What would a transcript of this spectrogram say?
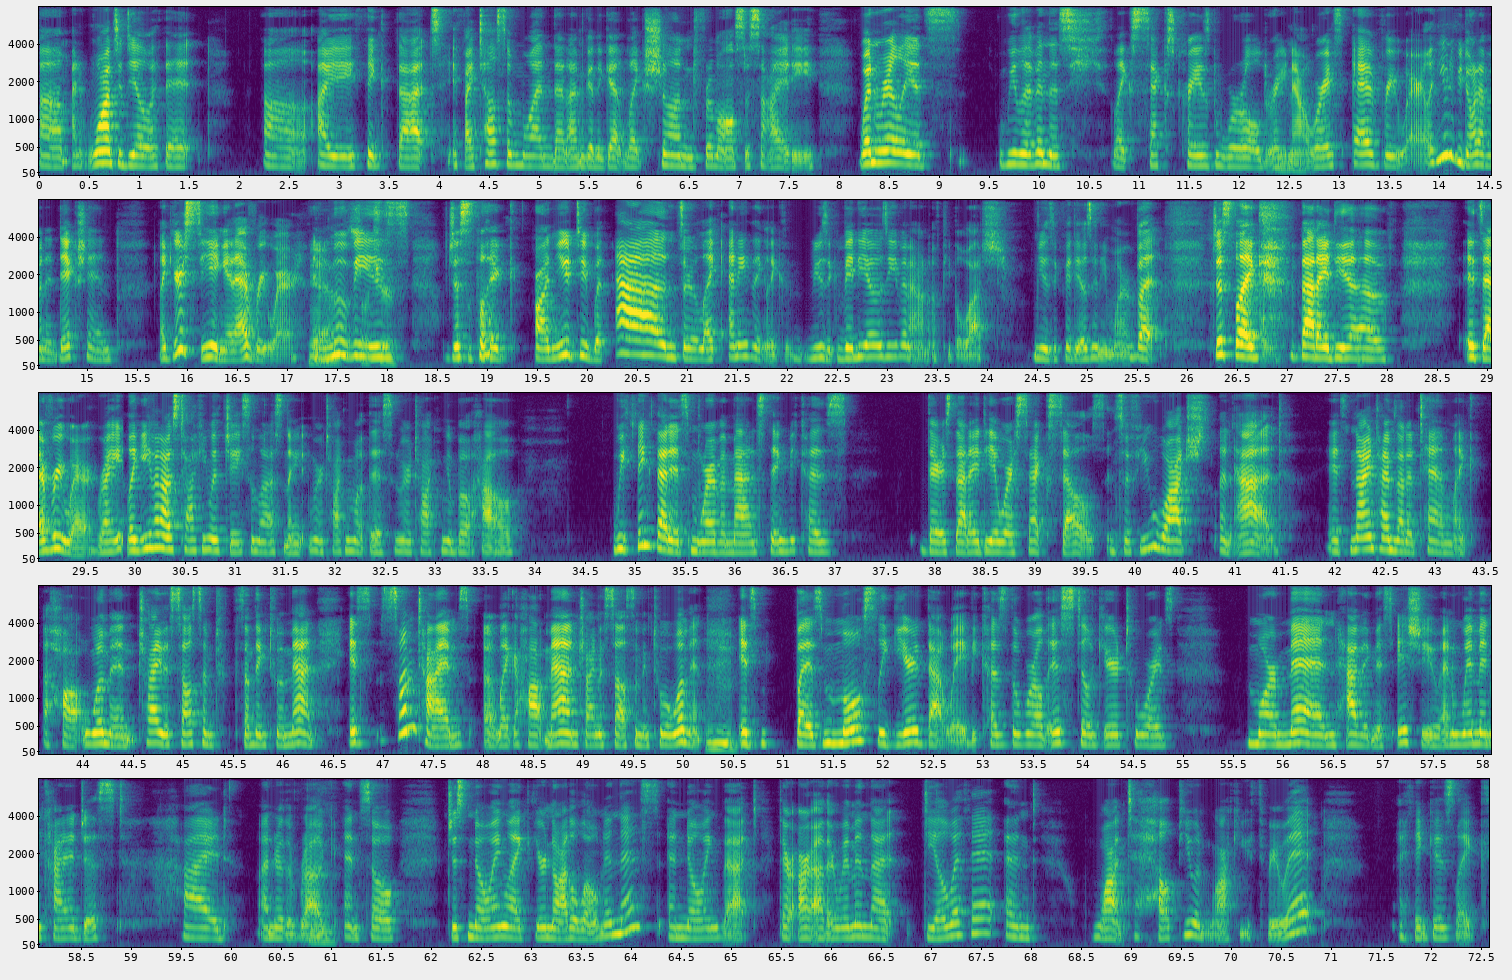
um i don't want to deal with it uh, I think that if I tell someone that I'm gonna get like shunned from all society, when really it's we live in this like sex crazed world right now where it's everywhere. Like even if you don't have an addiction, like you're seeing it everywhere Yeah, so in movies, just like on YouTube with ads or like anything like music videos. Even I don't know if people watch music videos anymore, but just like that idea of it's everywhere, right? Like even I was talking with Jason last night and we were talking about this and we were talking about how we think that it's more of a man's thing because there's that idea where sex sells. And so if you watch an ad, it's 9 times out of 10 like a hot woman trying to sell some something to a man. It's sometimes uh, like a hot man trying to sell something to a woman. Mhm. It's but it's mostly geared that way because the world is still geared towards more men having this issue and women kind of just hide under the rug. Mm. And so just knowing like you're not alone in this and knowing that there are other women that deal with it and want to help you and walk you through it, I think is like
